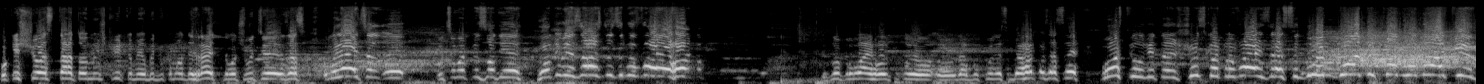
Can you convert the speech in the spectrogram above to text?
Поки що стартовими шквірками обидві команди грають, але очевидь е, зараз помиляється е, у цьому епізоді. Готові зараз не забиває Гарков. Знову пробиває голкою удар боку на себе Гарков. Зараз е, постріл від е, Шуцького пробиває зараз е, другим дотиком Ломакін.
